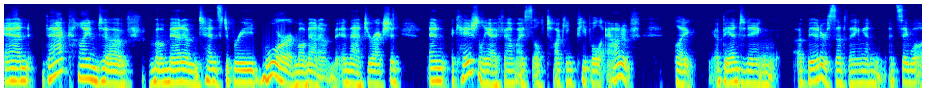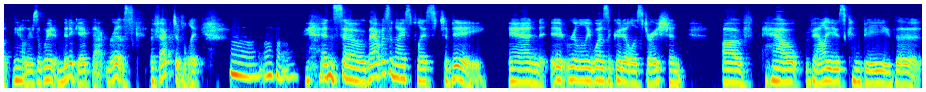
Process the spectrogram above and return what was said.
And that kind of momentum tends to breed more momentum in that direction. And occasionally I found myself talking people out of like abandoning a bid or something. And I'd say, well, you know, there's a way to mitigate that risk effectively. Mm-hmm. And so that was a nice place to be. And it really was a good illustration of how values can be the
